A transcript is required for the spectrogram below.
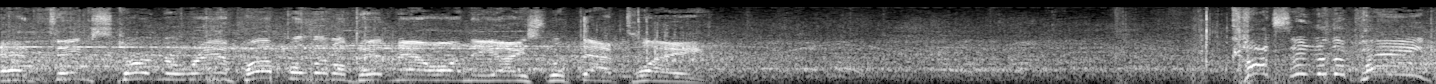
And things starting to ramp up a little bit now on the ice with that play. Cuts into the paint.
